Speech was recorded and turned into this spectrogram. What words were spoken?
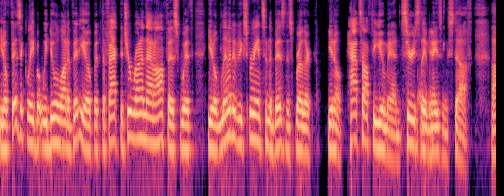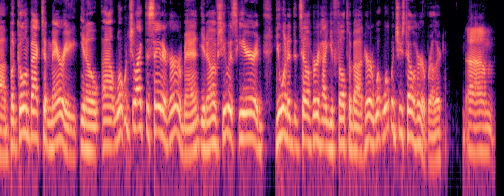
you know, physically, but we do a lot of video. But the fact that you're running that office with, you know, limited experience in the business, brother, you know, hats off to you, man. Seriously, Thank you. amazing stuff. Um, but going back to Mary, you know, uh, what would you like to say to her, man? You know, if she was here and you wanted to tell her how you felt about her, what what would you tell her, brother? um,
